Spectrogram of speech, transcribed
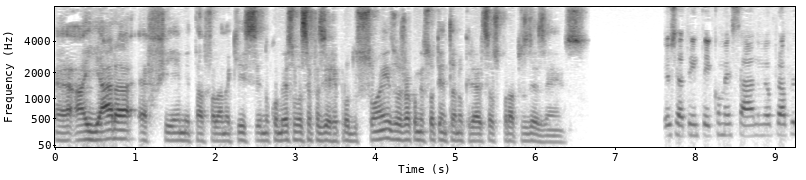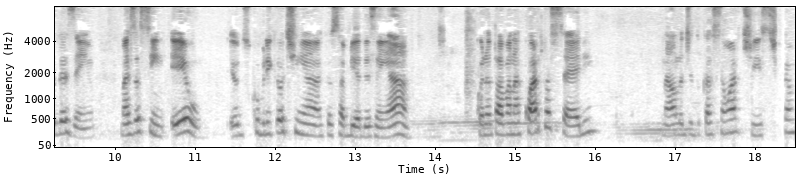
É, a Yara FM está falando aqui se no começo você fazia reproduções ou já começou tentando criar seus próprios desenhos? Eu já tentei começar no meu próprio desenho. Mas assim, eu eu descobri que eu tinha que eu sabia desenhar quando eu estava na quarta série, na aula de educação artística.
